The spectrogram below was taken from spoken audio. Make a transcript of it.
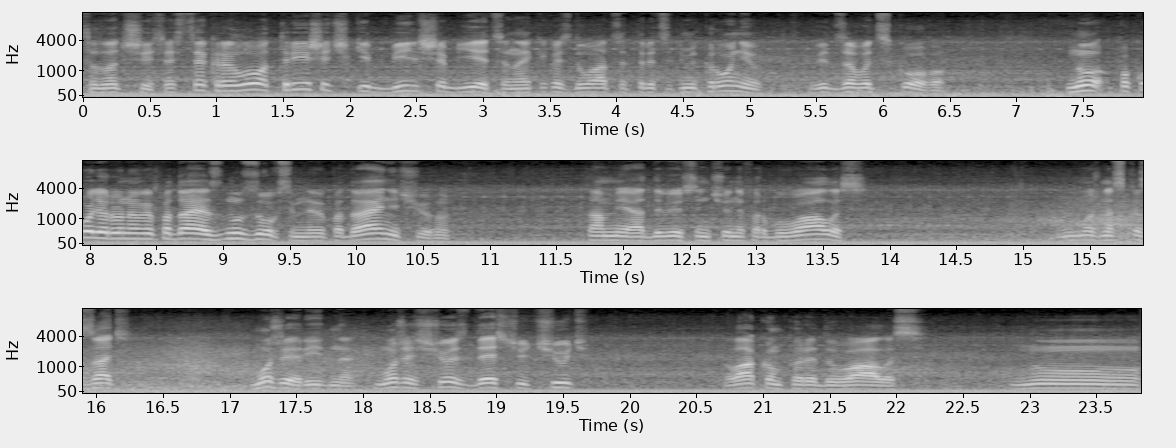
126. Ось це крило трішечки більше б'ється на якихось 20-30 мікронів від заводського. Ну, по кольору не випадає, ну зовсім не випадає нічого. Там я дивився, нічого не фарбувалось. Ну, можна сказати, може рідне, може щось десь чуть-чуть лаком передувалось. Ну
